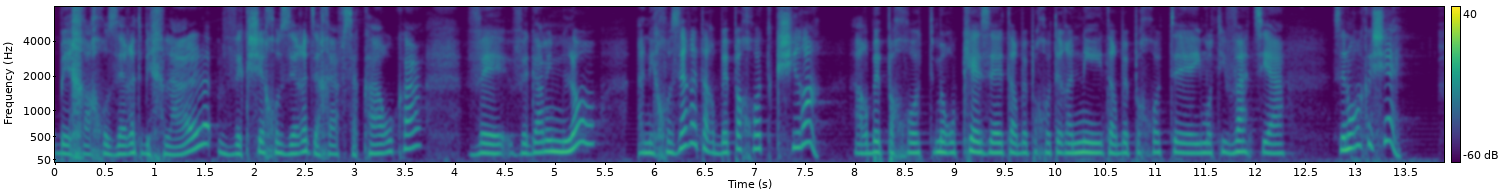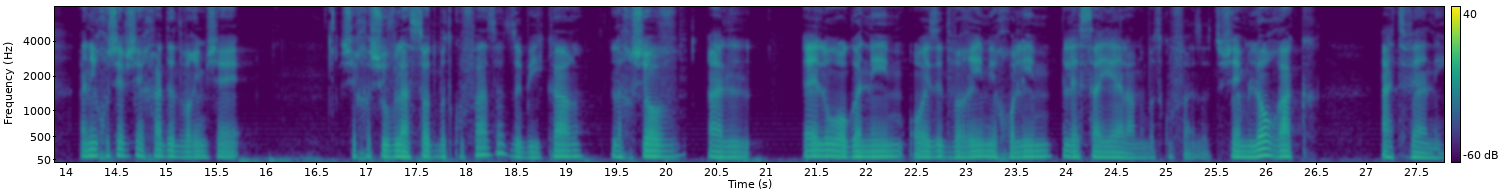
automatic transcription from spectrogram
בהכרח חוזרת בכלל, וכשחוזרת זה אחרי הפסקה ארוכה, ו- וגם אם לא, אני חוזרת הרבה פחות כשירה, הרבה פחות מרוכזת, הרבה פחות ערנית, הרבה פחות uh, עם מוטיבציה. זה נורא קשה. אני חושב שאחד הדברים ש... שחשוב לעשות בתקופה הזאת זה בעיקר לחשוב על אילו עוגנים או איזה דברים יכולים לסייע לנו בתקופה הזאת, שהם לא רק את ואני.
